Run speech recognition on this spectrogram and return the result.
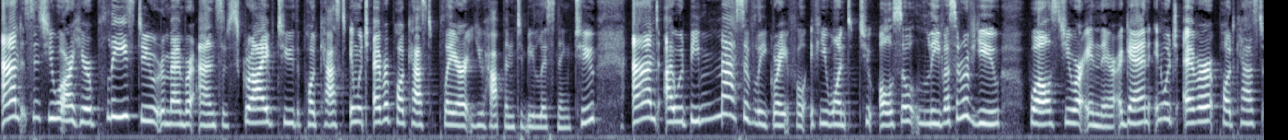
And since you are here, please do remember and subscribe to the podcast in whichever podcast player you happen to be listening to. And I would be massively grateful if you want to also leave us a review whilst you are in there. Again, in whichever podcast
